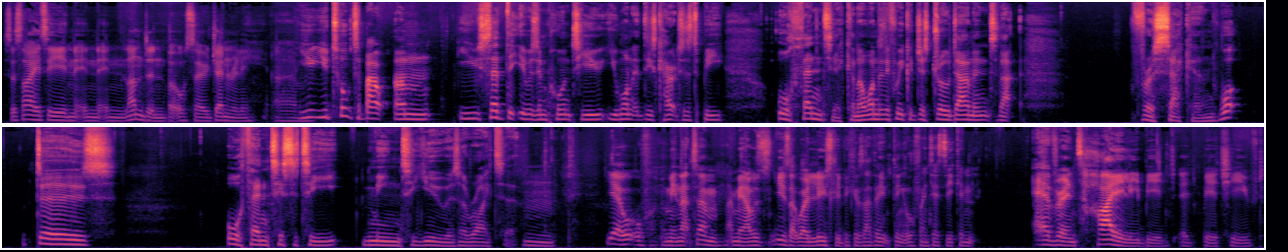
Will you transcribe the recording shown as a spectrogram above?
society in, in, in London, but also generally. Um, you you talked about um you said that it was important to you. You wanted these characters to be authentic, and I wondered if we could just drill down into that for a second. What does authenticity mean to you as a writer? Mm. Yeah, well, I mean that term. I mean, I was use that word loosely because I don't think authenticity can ever entirely be be achieved.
